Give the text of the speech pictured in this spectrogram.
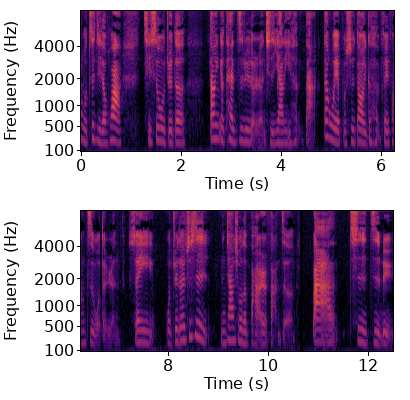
我自己的话，其实我觉得当一个太自律的人，其实压力很大。但我也不是到一个很非放自我的人，所以。我觉得就是人家说的八二法则，八是自律，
